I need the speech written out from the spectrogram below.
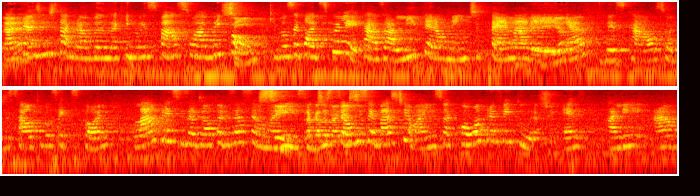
Né? Até a gente está gravando aqui no espaço Abricó, que você pode escolher casar literalmente pé na areia, areia, descalço ou de salto, você que escolhe. Lá precisa de autorização, Sim, não é isso? De São Sebastião. Aí isso é com a prefeitura. Sim. É ali a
